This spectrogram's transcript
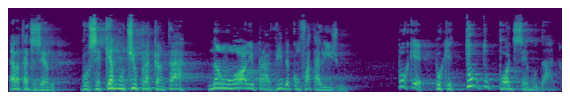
Ela está dizendo: você quer motivo para cantar? Não olhe para a vida com fatalismo. Por quê? Porque tudo pode ser mudado,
